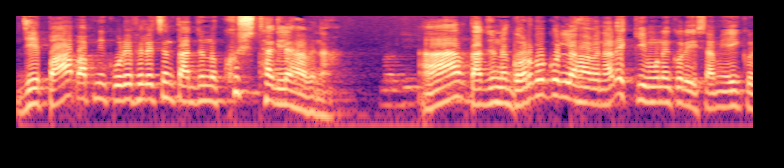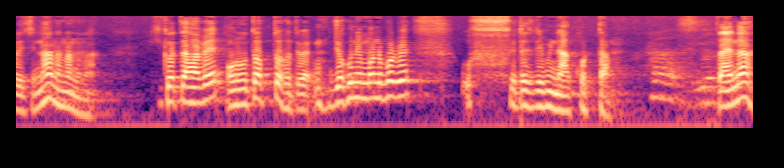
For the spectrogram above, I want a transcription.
যে পাপ আপনি করে ফেলেছেন, তার জন্য খুশ থাকলে হবে না। আর তার জন্য গর্ব করলে হবে না। আরে, কি মনে করিস? আমি এই করেছি। না না না না না। কি করতে হবে? অনুতপ্ত হতে হবে। যখনই মনে পড়বে, উফ, এটা যদি আমি না করতাম। তাই না?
